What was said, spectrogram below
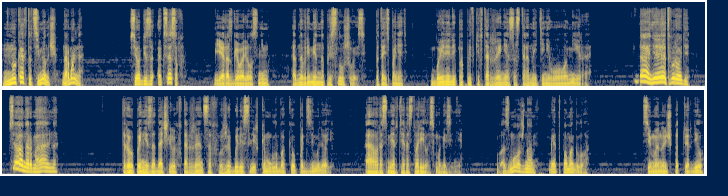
«Ну как тут, Семёныч, нормально? Все без эксцессов?» Я разговаривал с ним, одновременно прислушиваясь, пытаясь понять, были ли попытки вторжения со стороны теневого мира. «Да нет, вроде. Все нормально». Трупы незадачливых вторженцев уже были слишком глубоко под землей. Аура смерти растворилась в магазине. Возможно, это помогло. Семенович подтвердил,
